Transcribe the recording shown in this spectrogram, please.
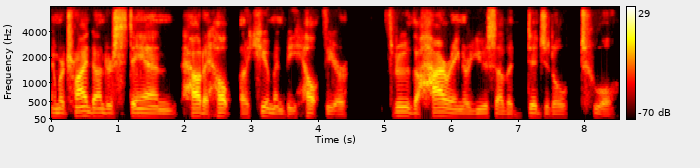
And we're trying to understand how to help a human be healthier through the hiring or use of a digital tool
